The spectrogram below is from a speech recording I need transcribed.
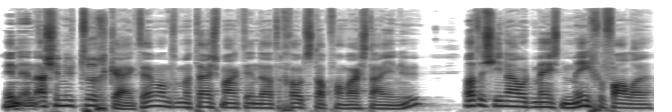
En, en als je nu terugkijkt, hè, want Matthijs maakt inderdaad een grote stap van waar sta je nu. Wat is je nou het meest meegevallen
